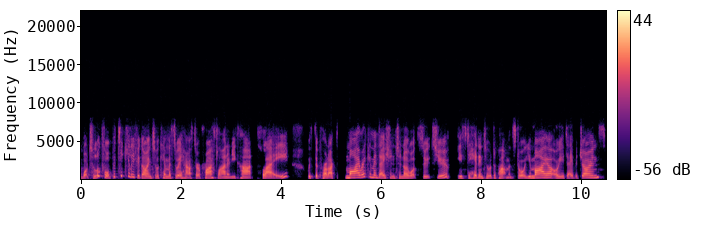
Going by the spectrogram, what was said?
what to look for, particularly if you're going to a chemist warehouse or a Priceline and you can't play with the product. My recommendation to know what suits you is to head into a department store, your Myer or your David Jones,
